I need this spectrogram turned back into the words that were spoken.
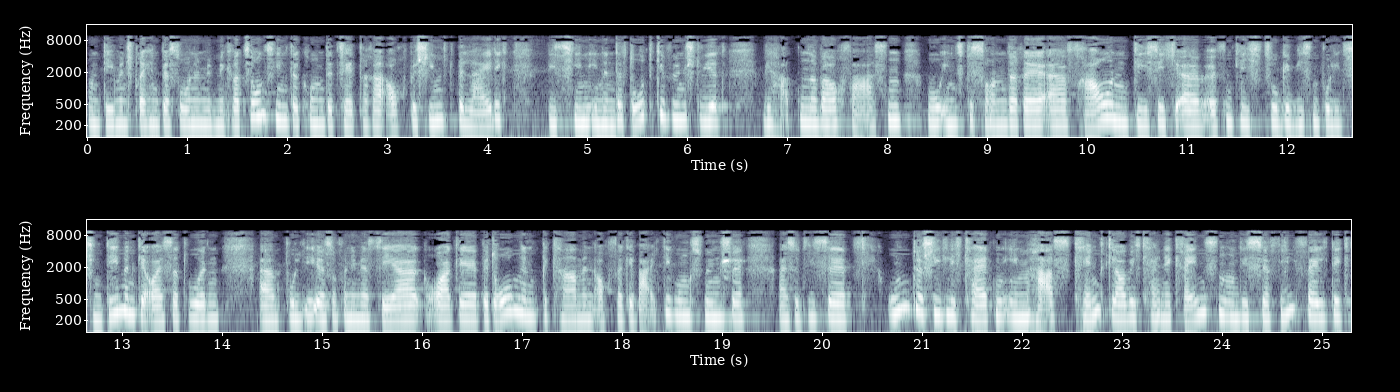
und dementsprechend Personen mit Migrationshintergrund etc. auch beschimpft, beleidigt, bis hin ihnen der Tod gewünscht wird. Wir hatten aber auch Phasen, wo insbesondere äh, Frauen, die sich äh, öffentlich zu gewissen politischen Themen geäußert wurden, äh, also von dem her sehr orge Bedrohungen bekamen, auch Vergewaltigungswünsche. Also diese Unterschiedlichkeiten im Hass kennt, glaube ich, keine Grenzen und ist sehr vielfältig.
